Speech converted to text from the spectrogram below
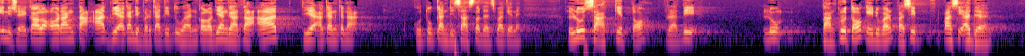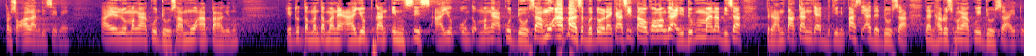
ini so kalau orang taat dia akan diberkati Tuhan. Kalau dia nggak taat dia akan kena kutukan disaster dan sebagainya. Lu sakit toh berarti lu bangkrut toh kehidupan pasti pasti ada persoalan di sini. Ayo lu mengaku dosamu apa gitu itu teman-temannya Ayub kan insis Ayub untuk mengaku dosamu apa sebetulnya? Kasih tahu kalau enggak hidupmu mana bisa berantakan kayak begini. Pasti ada dosa dan harus mengakui dosa itu.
